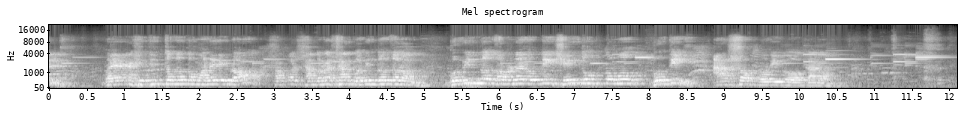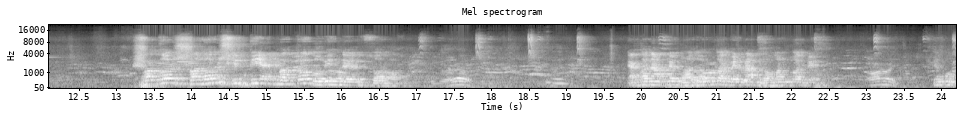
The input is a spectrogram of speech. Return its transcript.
দয়াকাশী তীর্থদত্ত মনেরই ব্রক সকল সাধনা সার গোবিন্দ চরণ। গোবিন্দ চরণের অতি সেই তো উত্তম গতি আর সব পরিব কারণ। সকল সাধন সিদ্ধি একমাত্র গোবিন্দের চরণ। এখন আপনি ভজন করবেন না ভ্রমণ করবেন। কেমন?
